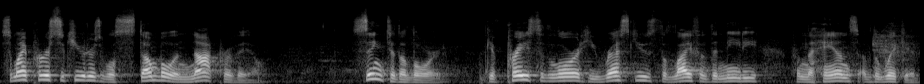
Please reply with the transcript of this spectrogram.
So my persecutors will stumble and not prevail. Sing to the Lord. Give praise to the Lord. He rescues the life of the needy from the hands of the wicked.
